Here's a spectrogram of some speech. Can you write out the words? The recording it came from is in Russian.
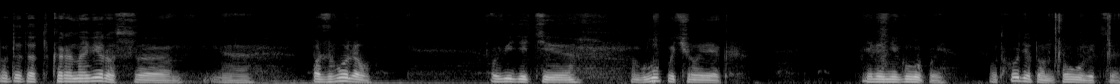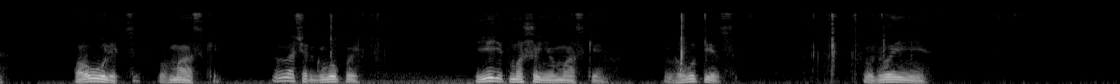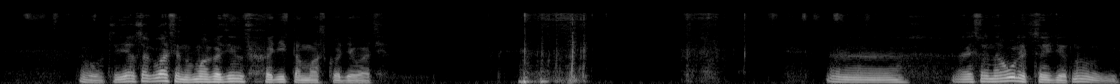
Вот этот коронавирус э, э, позволил увидеть э, глупый человек или не глупый. Вот ходит он по улице, по улице в маске. Ну, значит, глупый. Едет в машине в маске. Глупец. Вдвойне. Вот. Я согласен в магазин ходить там маску одевать. Э, а если на улице идет, ну,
